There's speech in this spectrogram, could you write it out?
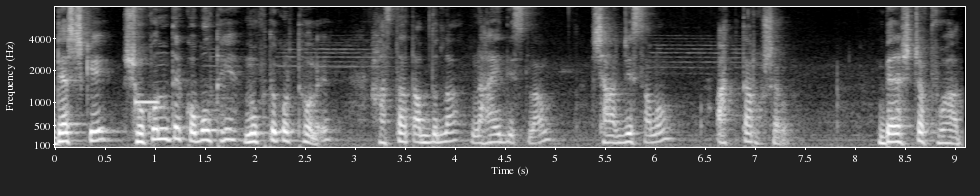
দেশকে শোকন্তের কবল থেকে মুক্ত করতে হলে হাসনাত আবদুল্লাহ নাহিদ ইসলাম, শারজি সানম আক্তার হোসেন, ব্যারিস্টার ফুহাদ,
